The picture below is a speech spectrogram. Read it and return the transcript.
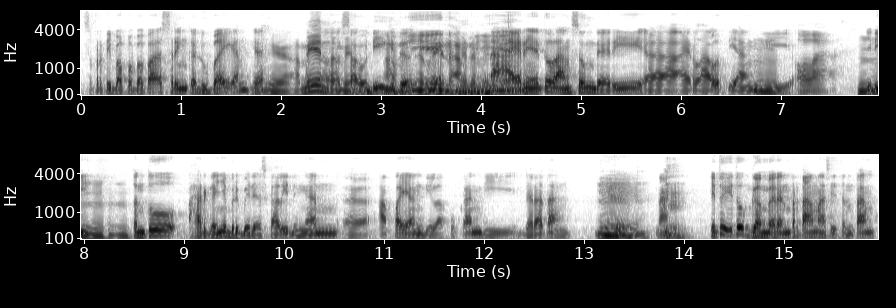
seperti bapak-bapak sering ke Dubai kan ya, Iya, amin, Atau amin. Saudi gitu. Amin, amin. Nah airnya itu langsung dari eh, air laut yang diolah. Hmm, Jadi hmm. tentu harganya berbeda sekali dengan eh, apa yang dilakukan di daratan. gitu. Nah itu itu gambaran pertama sih tentang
